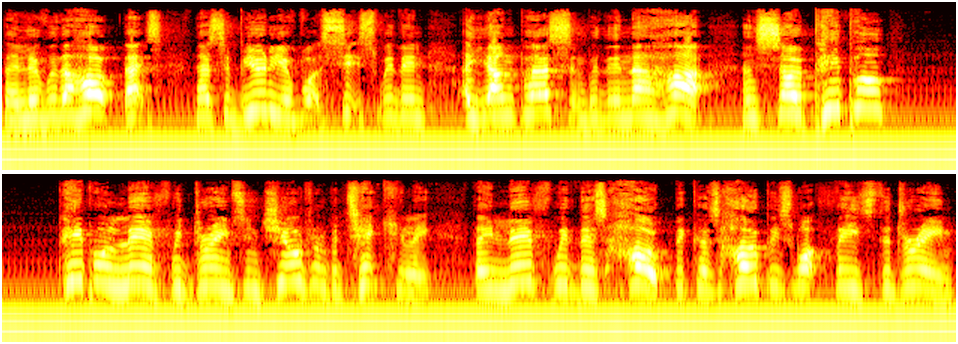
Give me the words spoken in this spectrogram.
They live with a hope. That's, that's the beauty of what sits within a young person, within their heart. And so people, people live with dreams, and children particularly, they live with this hope because hope is what feeds the dream.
